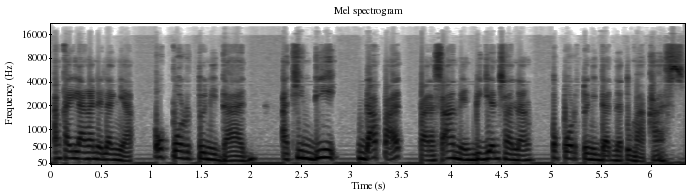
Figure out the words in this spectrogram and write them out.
ang kailangan na lang niya, oportunidad. At hindi dapat, para sa amin, bigyan siya ng oportunidad na tumakas.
